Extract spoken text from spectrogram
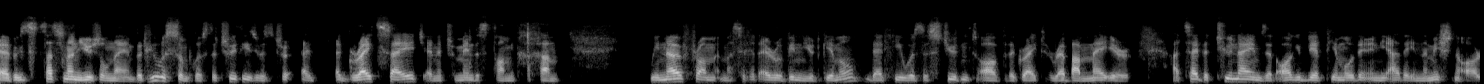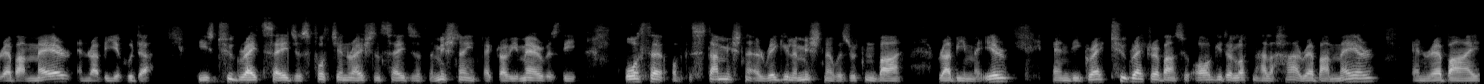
uh, because it's such an unusual name. But who was Sumchus? The truth is, he was a, a great sage and a tremendous Talmid Chacham. We know from Masechet Eruvin Yud Gimel that he was a student of the great Rabbi Meir. I'd say the two names that arguably appear more than any other in the Mishnah are Rabbi Meir and Rabbi Yehuda. These two great sages, fourth generation sages of the Mishnah. In fact, Rabbi Meir was the author of the Stam Mishnah. A regular Mishnah was written by Rabbi Meir, and the great two great rabbis who argued a lot in halacha, Rabbi Meir and Rabbi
